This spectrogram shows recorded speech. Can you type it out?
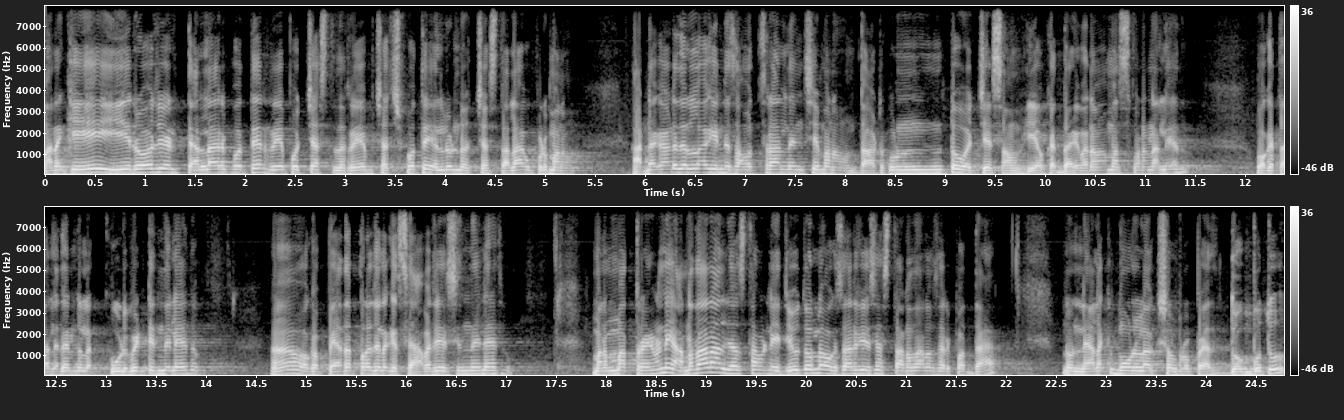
మనకి ఈ రోజు తెల్లారిపోతే రేపు వచ్చేస్తుంది రేపు చచ్చిపోతే ఎల్లుండి వచ్చేస్తుంది. అలా ఇప్పుడు మనం అడ్డగాడిదల్లాగా ఇన్ని సంవత్సరాల నుంచి మనం దాటుకుంటూ వచ్చేసాం. ఈ యొక్క దైవనామ స్మరణ లేదు ఒక తల్లిదండ్రులకు కూడిపెట్టింది లేదు ఒక పేద ప్రజలకు సేవ చేసింది లేదు. మనం మాత్రం ఏమండి అన్నదానాలు చేస్తామండి. జీవితంలో ఒకసారి చేసేస్తే అన్నదానం సరిపోద్దా? నువ్వు నెలకి మూడు లక్షల రూపాయలు దొబ్బుతూ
